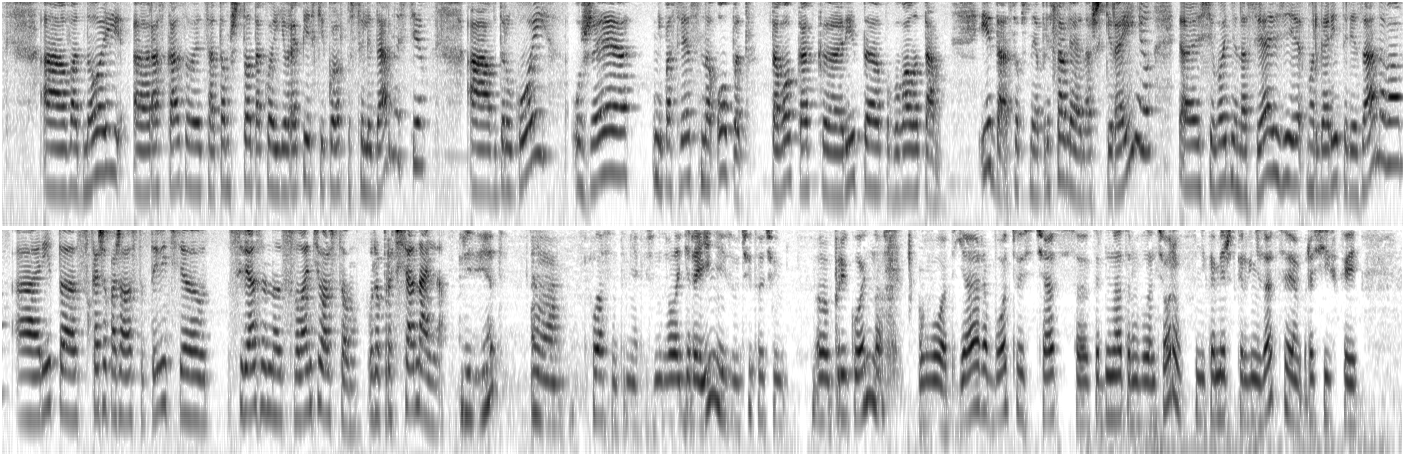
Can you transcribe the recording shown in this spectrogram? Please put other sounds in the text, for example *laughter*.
А в одной э, рассказывается о том, что такое Европейский корпус солидарности, а в другой уже непосредственно опыт того, как э, Рита побывала там. И да, собственно, я представляю нашу героиню. Э, сегодня на связи Маргарита Рязанова. А, Рита, скажи, пожалуйста, ты ведь э, связана с волонтерством уже профессионально. Привет. А, классно ты меня, конечно, назвала героиней, звучит очень прикольно. Вот, я работаю сейчас координатором волонтеров в некоммерческой организации российской,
